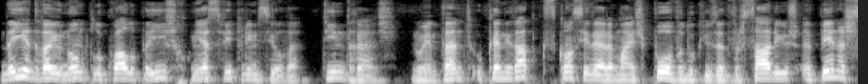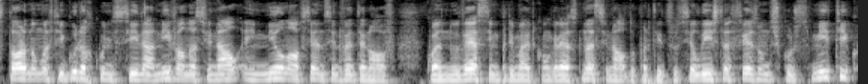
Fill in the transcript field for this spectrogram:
Daí adveio o nome pelo qual o país reconhece Vitorino Silva, Tino de Rãs. No entanto, o candidato que se considera mais povo do que os adversários apenas se torna uma figura reconhecida a nível nacional em 1999, quando no 11º Congresso Nacional do Partido Socialista fez um discurso mítico,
